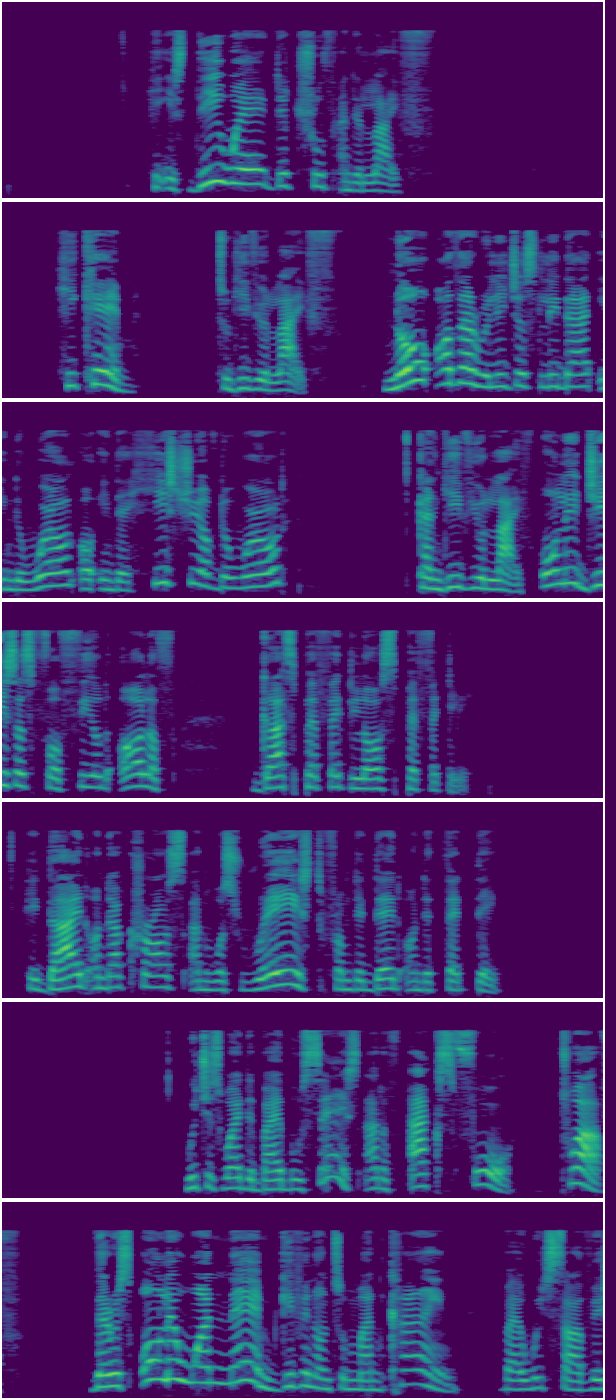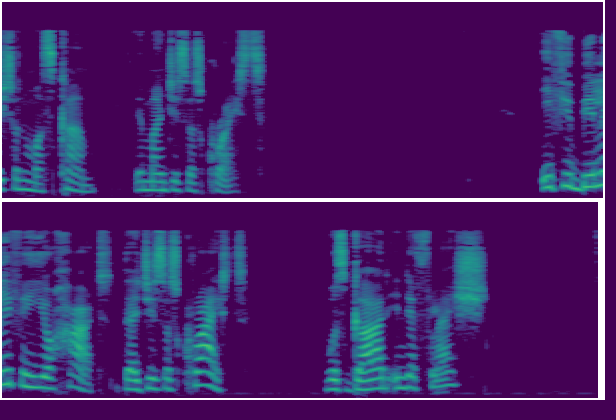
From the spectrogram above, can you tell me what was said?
He is the way, the truth, and the life. He came to give you life. No other religious leader in the world or in the history of the world can give you life. Only Jesus fulfilled all of God's perfect laws perfectly. He died on that cross and was raised from the dead on the third day. Which is why the Bible says out of Acts 4 12, there is only one name given unto mankind by which salvation must come the man Jesus Christ. If you believe in your heart that Jesus Christ was God in the flesh,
